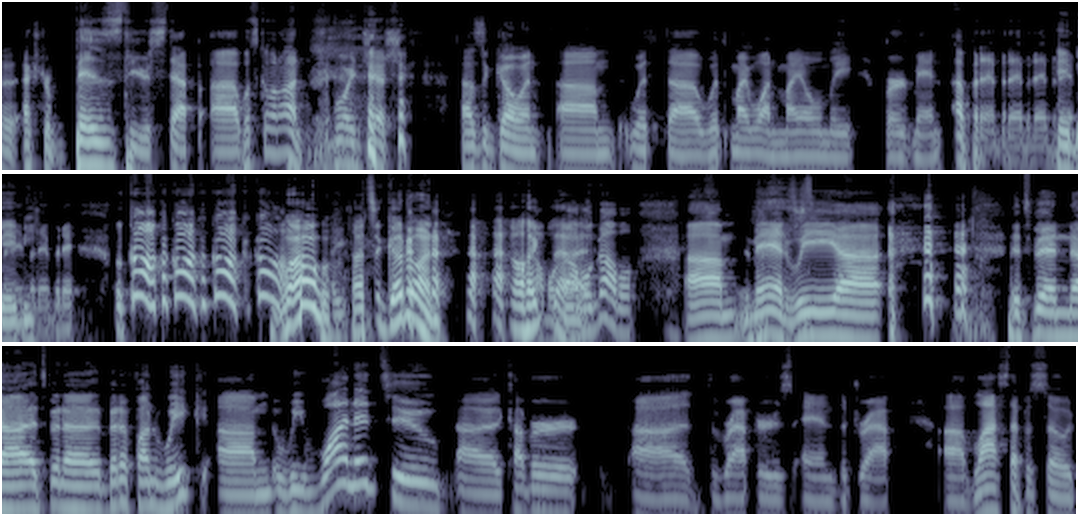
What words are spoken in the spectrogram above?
uh, extra biz to your step. Uh, what's going on, It's your boy Tish? How's it going? Um, with uh, with my one, my only Birdman. Hey, baby. Whoa, that's a good one. I like gobble, that. Gobble, gobble. Um, man, we uh, it's been uh, it's been a been a fun week. Um, we wanted to uh, cover uh, the Raptors and the draft uh, last episode,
